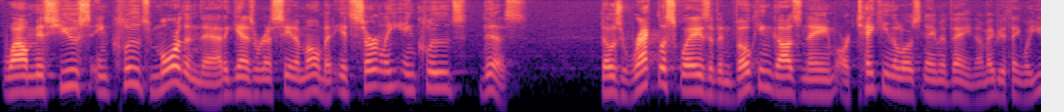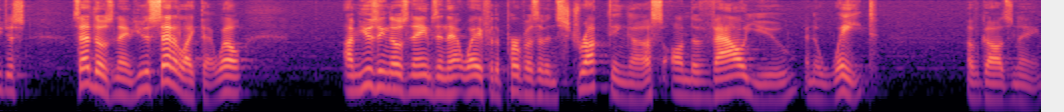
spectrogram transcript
while misuse includes more than that, again, as we're going to see in a moment, it certainly includes this those reckless ways of invoking God's name or taking the Lord's name in vain. Now, maybe you're thinking, well, you just said those names. You just said it like that. Well, I'm using those names in that way for the purpose of instructing us on the value and the weight of God's name.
